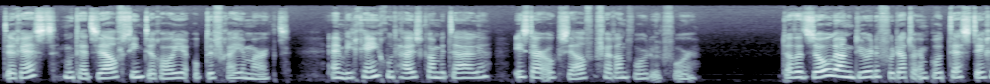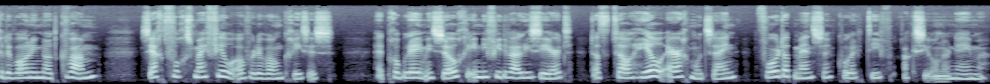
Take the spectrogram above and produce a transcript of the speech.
De rest moet het zelf zien te rooien op de vrije markt. En wie geen goed huis kan betalen, is daar ook zelf verantwoordelijk voor. Dat het zo lang duurde voordat er een protest tegen de woningnood kwam, zegt volgens mij veel over de wooncrisis. Het probleem is zo geïndividualiseerd dat het wel heel erg moet zijn voordat mensen collectief actie ondernemen.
